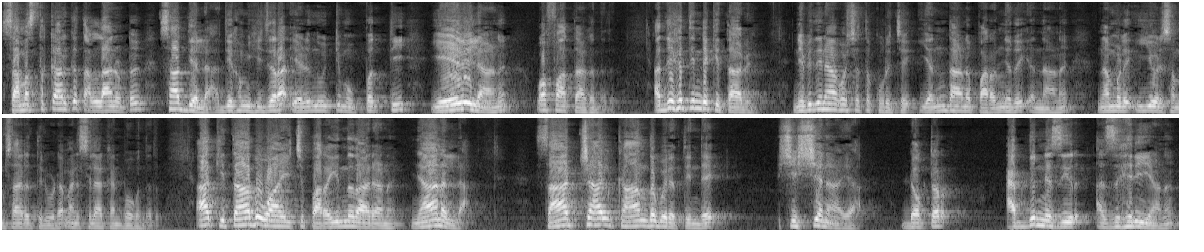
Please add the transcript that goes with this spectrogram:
സമസ്തക്കാർക്ക് തള്ളാനൊട്ട് സാധ്യമല്ല. അദ്ദേഹം ഹിജറ എഴുന്നൂറ്റി മുപ്പത്തി ഏഴിലാണ് വഫാത്താകുന്നത്. അദ്ദേഹത്തിന്റെ കിതാബിൽ നബിദിനാഘോഷത്തെക്കുറിച്ച് എന്താണ് പറഞ്ഞത് എന്നാണ് നമ്മൾ ഈ ഒരു സംസാരത്തിലൂടെ മനസ്സിലാക്കാൻ പോകുന്നത്. ആ കിതാബ് വായിച്ച് പറയുന്നത് ആരാണ്? ഞാനല്ല. സാക്ഷാൽ കാന്തപുരത്തിന്റെ ശിഷ്യനായ ഡോക്ടർ അബ്ദുൽ നസീർ അസ്ഹരിയാണ്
